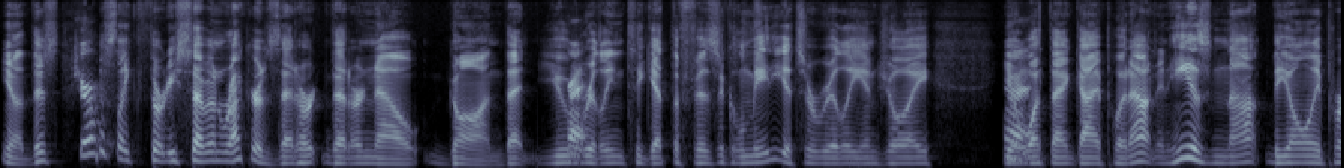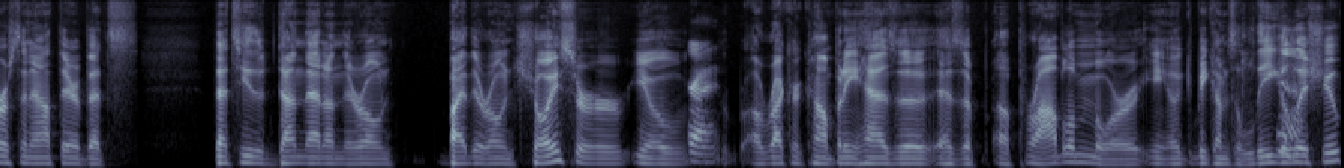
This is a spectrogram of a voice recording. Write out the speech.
You know, there's Sure. there's like 37 records that are that are now gone that you Right. really need to get the physical media to really enjoy you know what that guy put out. And he is not the only person out there that's that's either done that on their own by their own choice or you know Right. a record company has a has a, a problem or you know it becomes a legal Yeah. issue.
